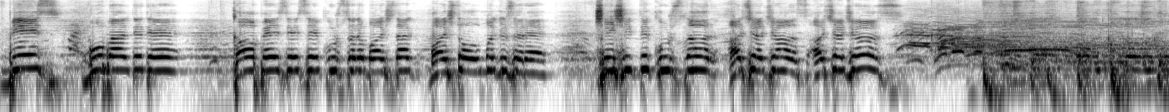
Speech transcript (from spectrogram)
Biz bu beldede KPSS kursları başta, başta olmak üzere çeşitli kurslar açacağız, açacağız. Tekrar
